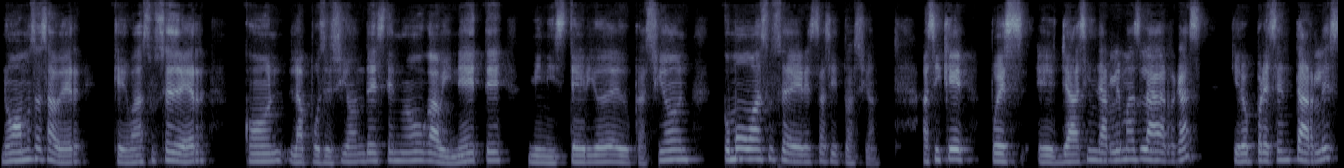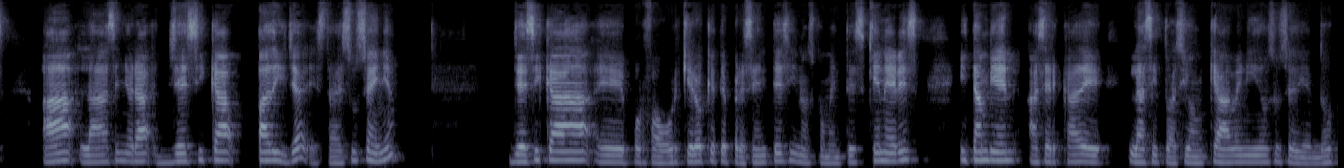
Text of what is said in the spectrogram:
No vamos a saber qué va a suceder con la posesión de este nuevo gabinete, Ministerio de Educación, cómo va a suceder esta situación. Así que, pues, eh, ya sin darle más largas, quiero presentarles a la señora Jessica Padilla, esta es su seña. Jessica, eh, por favor, quiero que te presentes y nos comentes quién eres y también acerca de la situación que ha venido sucediendo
